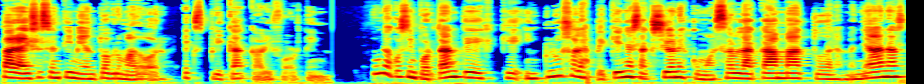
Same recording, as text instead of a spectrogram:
para ese sentimiento abrumador, explica Carrie Fortin. Una cosa importante es que incluso las pequeñas acciones como hacer la cama todas las mañanas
